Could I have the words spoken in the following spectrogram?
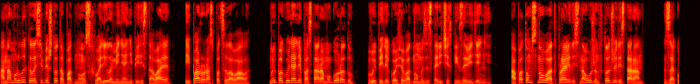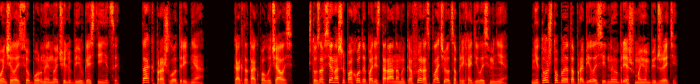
Она мурлыкала себе что-то под нос, хвалила меня не переставая и пару раз поцеловала. Мы погуляли по старому городу, выпили кофе в одном из исторических заведений, а потом снова отправились на ужин в тот же ресторан. Закончилось все бурной ночью любви в гостинице. Так прошло три дня. Как-то так получалось, что за все наши походы по ресторанам и кафе расплачиваться приходилось мне. Не то чтобы это пробило сильную брешь в моем бюджете,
